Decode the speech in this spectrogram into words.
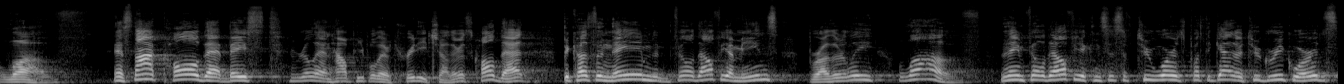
love. And it's not called that based really on how people there treat each other. It's called that because the name Philadelphia means brotherly love. The name Philadelphia consists of two words put together, two Greek words,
